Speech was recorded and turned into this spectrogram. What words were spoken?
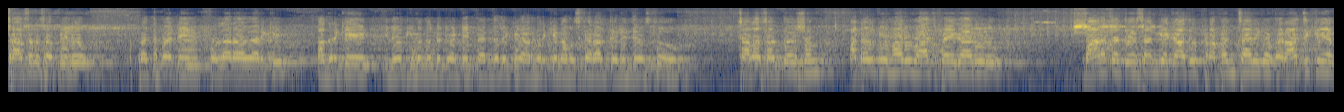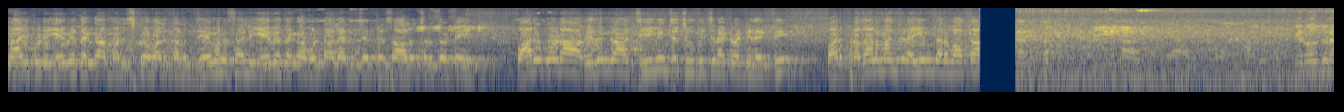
శాసనసభ్యులు ప్రతిపాటి పుల్లారావు గారికి అందరికీ ఈ వేదిక మీద ఉన్నటువంటి పెద్దలకి అందరికీ నమస్కారాలు తెలియజేస్తూ చాలా సంతోషం. అటల్ బిహారీ వాజ్పేయి గారు భారతదేశానికే కాదు ప్రపంచానికి ఒక రాజకీయ నాయకుడు ఏ విధంగా మలుచుకోవాలి తన జీవనశైలి ఏ విధంగా ఉండాలి అని చెప్పేసి ఆలోచనతోటి వారు కూడా ఆ విధంగా జీవించి చూపించినటువంటి వ్యక్తి. వారు ప్రధానమంత్రి అయిన తర్వాత ఈ రోజున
